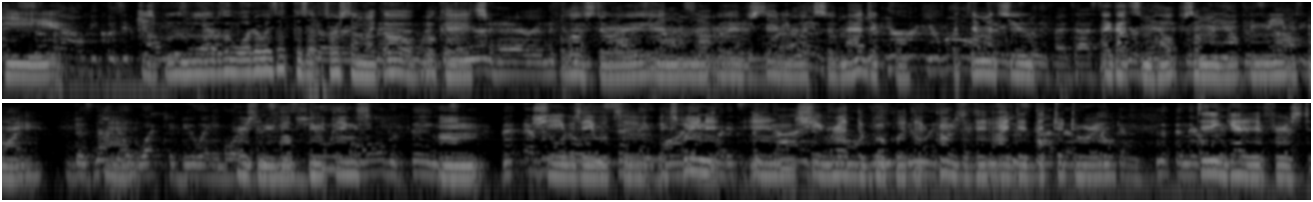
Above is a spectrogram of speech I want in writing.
He just blew me out of the water with it because at first I'm like, oh, okay, it's a love story and I'm not really understanding what's so magical. But then once you, I got some help, someone helping me with my uh, person who helps me with things, um, she was able to explain it and she read the booklet that comes with it. I did the tutorial, didn't get it at first,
